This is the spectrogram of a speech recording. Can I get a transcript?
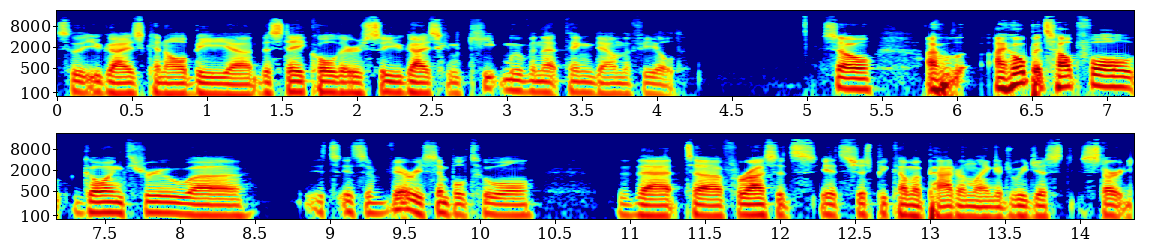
so that you guys can all be uh, the stakeholders so you guys can keep moving that thing down the field so I, I hope it's helpful going through. Uh, it's it's a very simple tool that uh, for us it's it's just become a pattern language. We just start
